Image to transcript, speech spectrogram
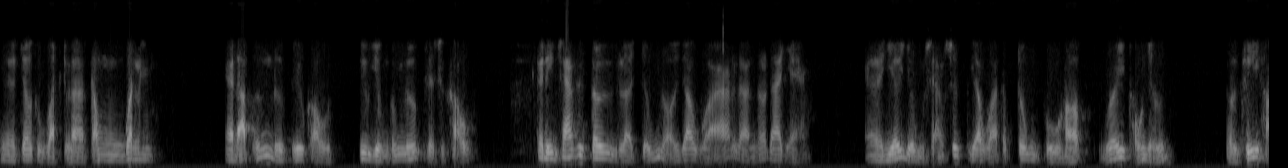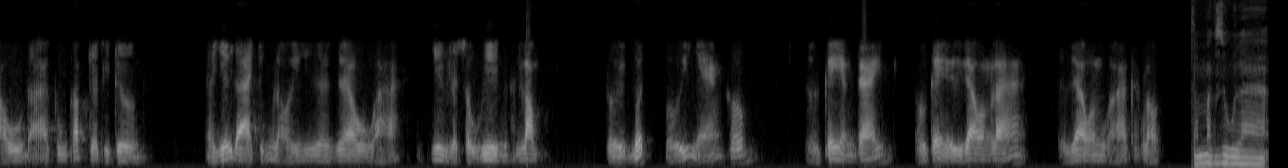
à, cho thu hoạch là trong quanh năm. Đáp ứng được yêu cầu tiêu dùng trong nước và xuất khẩu. Cái điểm sáng thứ tư là chủng loại rau quả là nó đa dạng. À, với dùng sản xuất rau quả tập trung phù hợp với thổ nhưỡng. Rồi khí hậu đã cung cấp cho thị trường. Với đa chủng loại rau quả như là sầu riêng thanh long, rồi mít bưởi, nhãn, khóm, rồi cây ăn trái, rồi cây, rau ăn lá rau ăn quả các loại Mặc dù là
